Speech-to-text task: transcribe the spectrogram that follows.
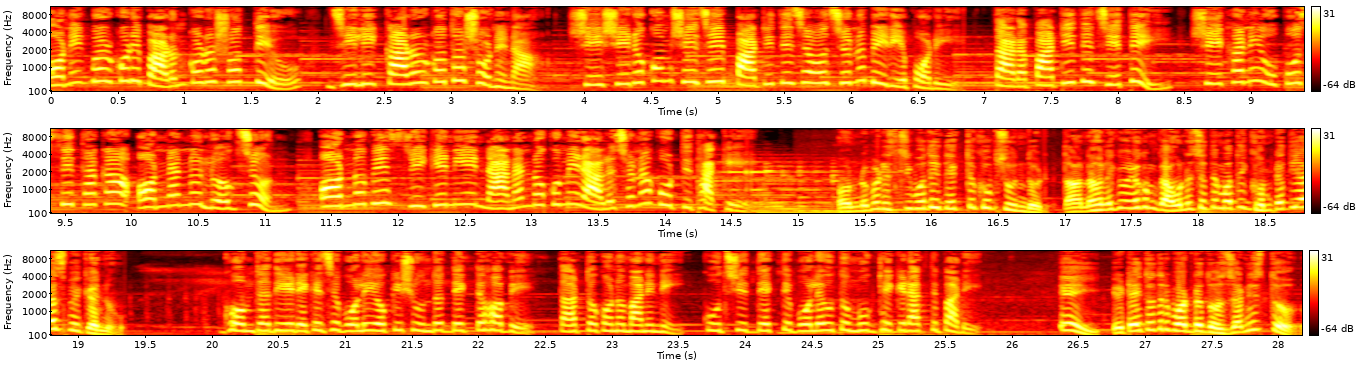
অনেকবার করে বারণ করা সত্ত্বেও ঝিলিক কারোর কথা শোনে না। সে সেরকম সেজে পার্টিতে যাওয়ার জন্য বেরিয়ে পড়ে। তারা পার্টিতে যেতেই সেখানে উপস্থিত থাকা অন্যান্য লোকজন অর্ণবের স্ত্রীকে নিয়ে নানান রকমের আলোচনা করতে থাকে। অন্যবার স্ত্রীমতি দেখতে খুব সুন্দর। তা না হলে কি এরকম গাউনের সাথে মাথায় ঘোমটা দিয়ে আসবে কেন? ঘোমটা দিয়ে রেখেছে বলেই ওকে সুন্দর দেখতে হবে। তার তো কোনো মানে নেই। কুৎসিত দেখতে বলেও তো মুখ ঢেকে রাখতে পারে। এই এটাই তোদের বড্ড দোষ জানিস তো?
